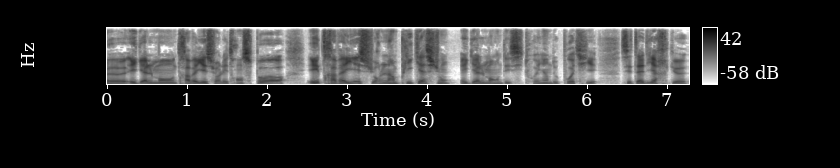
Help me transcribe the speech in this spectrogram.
euh, également travailler sur les transports et travailler sur l'implication également des citoyens de Poitiers. C'est-à-dire que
